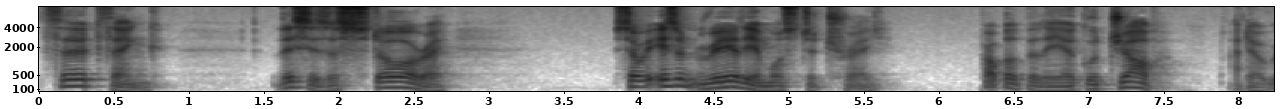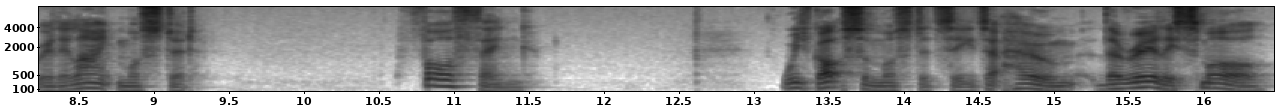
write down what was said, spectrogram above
Third thing, this is a story. So it isn't really a mustard tree. Probably a good job. I don't really like mustard. Fourth thing, We've got some mustard seeds at home. They're really small.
